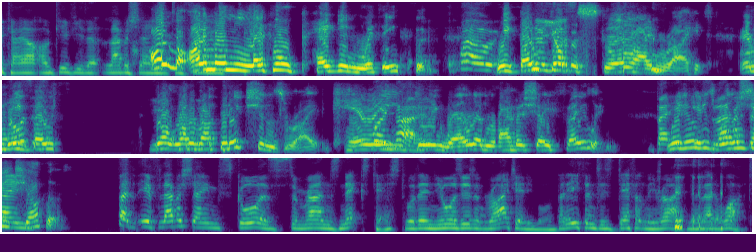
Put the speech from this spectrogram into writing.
okay, I'll, I'll give you that Labuschagne. I'm, I'm on level pegging with Ethan. Well, We both no, got the scoreline right, and we both you- got one of our predictions right. Carey no. doing well and Labuschagne failing. But We're doing as well as each other. But if Labuschagne scores some runs next test, well then yours isn't right anymore. But Ethan's is definitely right, no matter what.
